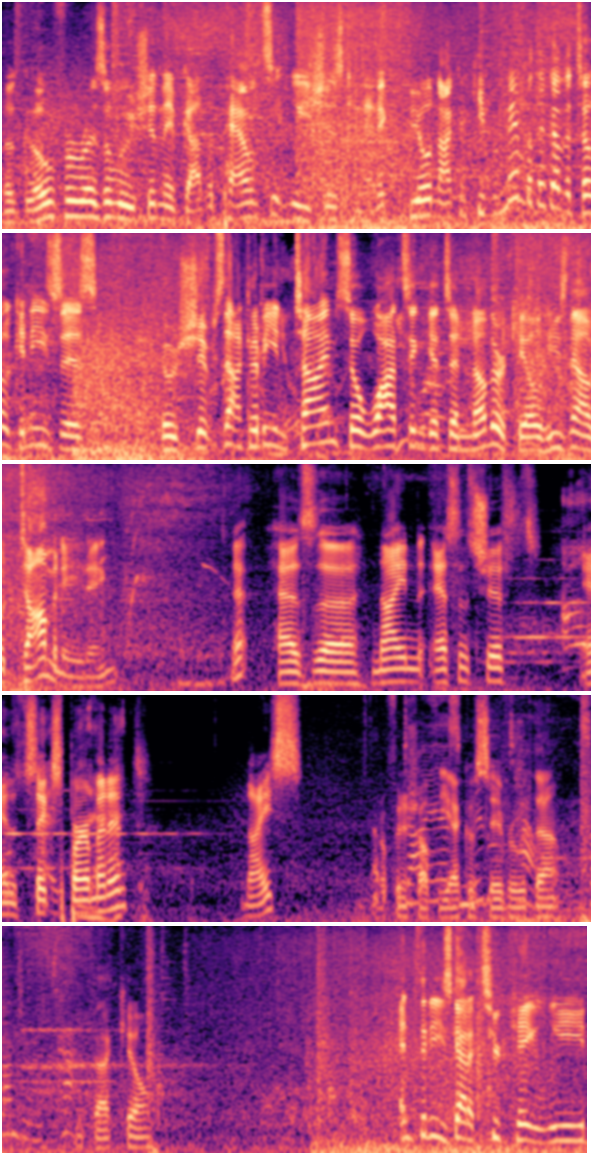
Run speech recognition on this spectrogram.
They'll go for resolution. They've got the pounce at leashes. Kinetic field not going to keep him in, but they've got the telekinesis. Those ships not going to be in time, so Watson gets another kill. He's now dominating. Yeah, has uh, nine essence shifts and six permanent. Nice. That'll finish off the Echo Saber with that, with that kill. Entity's got a 2k lead.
